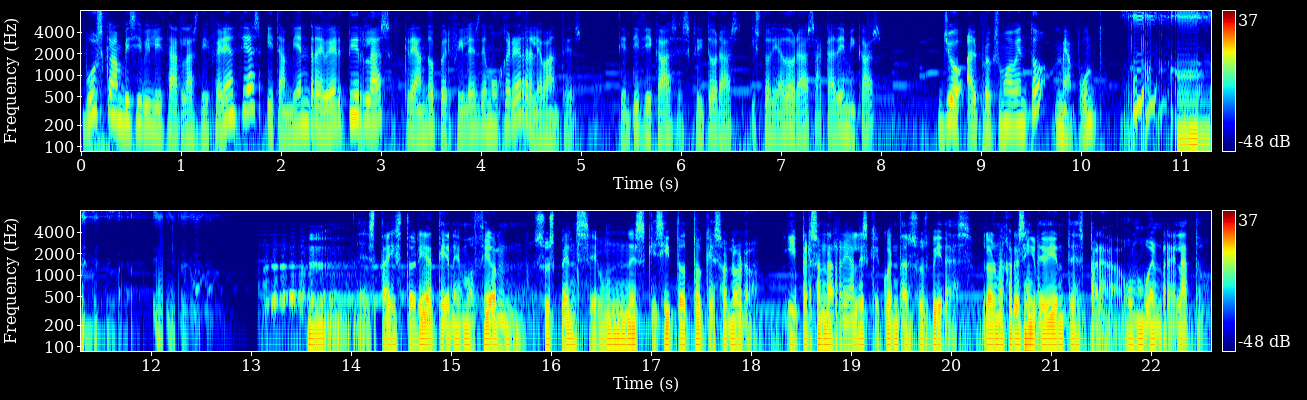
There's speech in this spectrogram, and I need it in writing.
buscan visibilizar las diferencias y también revertirlas creando perfiles de mujeres relevantes científicas, escritoras, historiadoras, académicas. Yo al próximo evento me apunto. Hmm, esta historia tiene emoción, suspense, un exquisito toque sonoro y personas reales que cuentan sus vidas, los mejores ingredientes para un buen relato.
